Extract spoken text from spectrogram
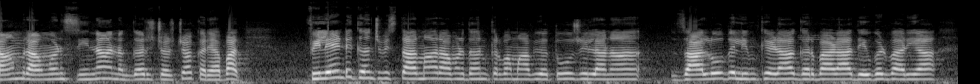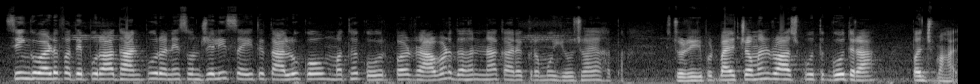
રામ રાવણ સિંહના નગર ચર્ચા કર્યા બાદ ફિલેન્ડગંજ વિસ્તારમાં રાવણ દહન કરવામાં આવ્યું હતું. જિલ્લાના ઝાલોદ, લીમખેડા, ગરબાડા દેવગઢ બારિયા સિંગવડ, ફતેપુરા, ધાનપુર અને સંજેલી સહિત તાલુકો મથકો પર રાવણ દહનના કાર્યક્રમો યોજાયા હતા. Story report by Chaman Rajput, Godhra, Panchmahal.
